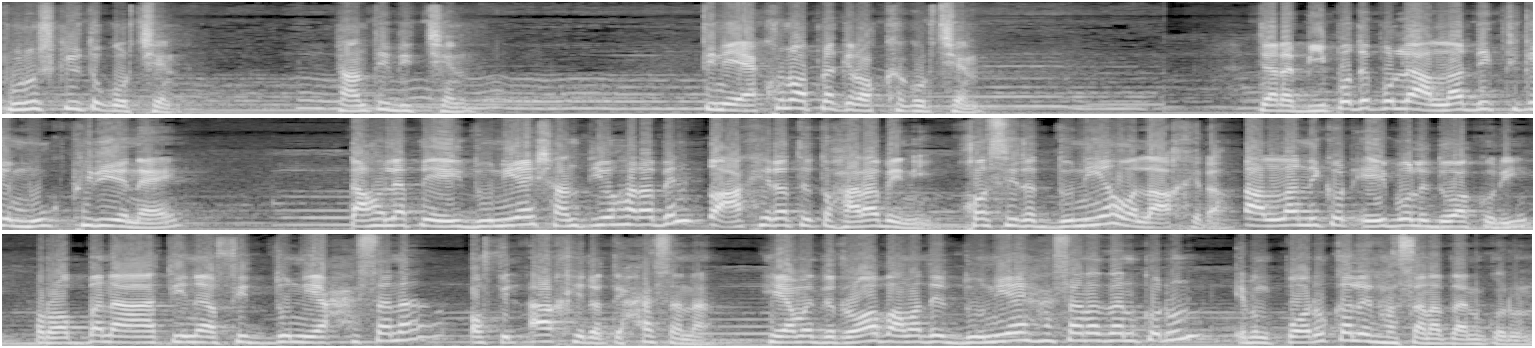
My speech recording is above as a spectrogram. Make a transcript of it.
পুরস্কৃত করছেন, শান্তি দিচ্ছেন। তিনি এখনও আপনাকে রক্ষা করছেন। যারা বিপদে পড়লে আল্লাহর দিক থেকে মুখ ফিরিয়ে নেয়, তাহলে আপনি এই দুনিয়ায় শান্তিও হারাবেন, তো আখেরাতে তো হারাবেনই। খসিরাত দুনিয়া ওয়াল আখেরা। আল্লাহ নিকট এই বলে দোয়া করি, রব্বানা আতিনা ফিদ দুনিয়া হাসানা অফিল আখিরাতে হাসানা। হে আমাদের রব, আমাদের দুনিয়ায় হাসানা দান করুন এবং পরকালের হাসানা দান করুন।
